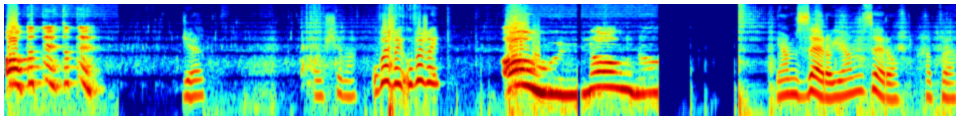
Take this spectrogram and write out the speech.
O, to ty, to ty! Gdzie? O, siema. Uważaj, uważaj! Oh, no, no. Ja mam zero, ja mam zero HP.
